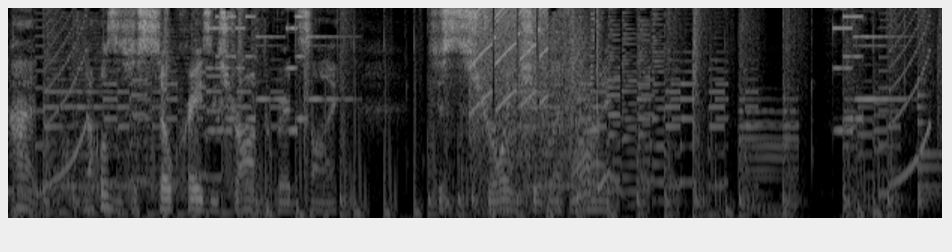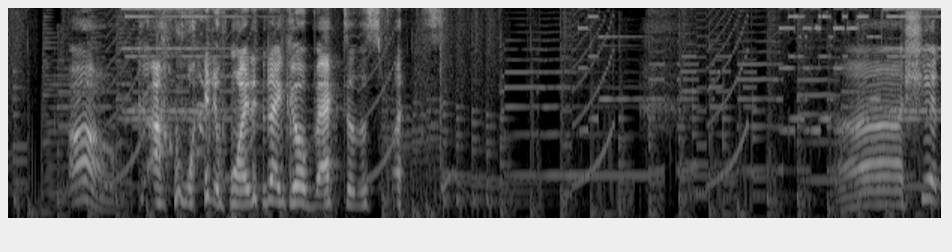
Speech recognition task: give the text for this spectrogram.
God, Knuckles is just so crazy strong compared to Sonic. Just destroying shit left and right. Oh, why did why did I go back to the spikes? Ah, shit.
